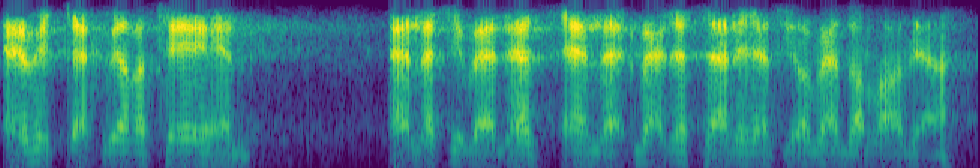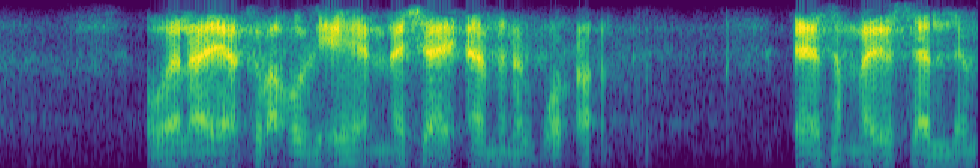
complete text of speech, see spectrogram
في التكبيرتين التي بعد بعد الثالثة وبعد الرابعة. ولا يقرأ فيهن شيئا من القرآن. ثم يسلم.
